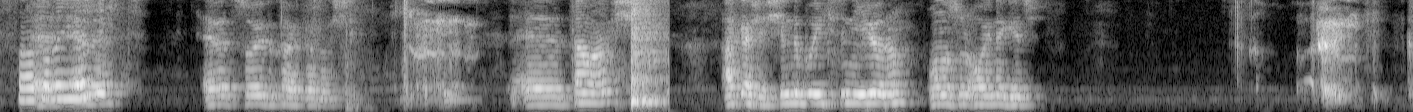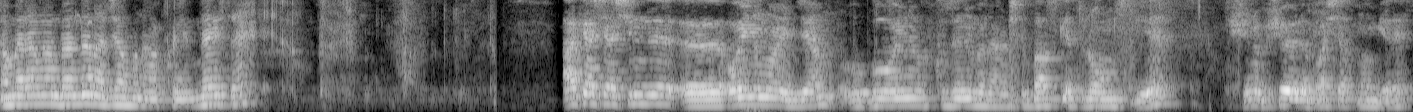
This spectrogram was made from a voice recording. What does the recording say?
Salatalığı Evet, yersin. evet. Evet soyduk arkadaş. Ee, tamam. Arkadaşlar şimdi bu ikisini yiyorum. Ondan sonra oyuna geç. Kameraman benden acamına koyayım. Neyse. Arkadaşlar şimdi e, oyunumu oynayacağım. Bu, oyunu kuzenim önermişti. Basket Roms diye. Şunu şöyle başlatmam gerek.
